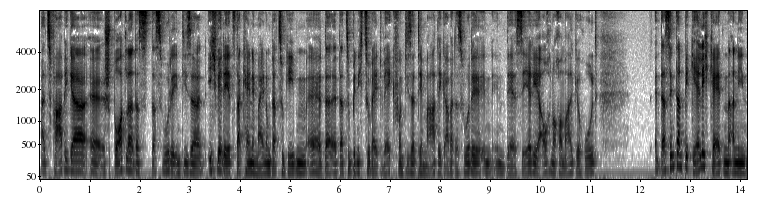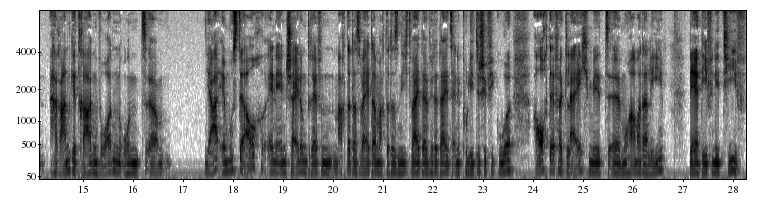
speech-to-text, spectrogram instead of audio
als farbiger äh, Sportler, das, das wurde in dieser, ich werde jetzt da keine Meinung dazu geben, äh, da, dazu bin ich zu weit weg von dieser Thematik, aber das wurde in, in der Serie auch noch einmal geholt. Da sind dann Begehrlichkeiten an ihn herangetragen worden und ähm, ja, er musste auch eine Entscheidung treffen, macht er das weiter, macht er das nicht weiter, wird er da jetzt eine politische Figur. Auch der Vergleich mit äh, Muhammad Ali, der definitiv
